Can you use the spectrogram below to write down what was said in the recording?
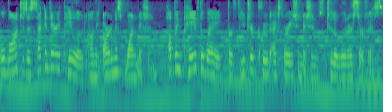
will launch as a secondary payload on the Artemis 1 mission, helping pave the way for future crewed exploration missions to the lunar surface.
